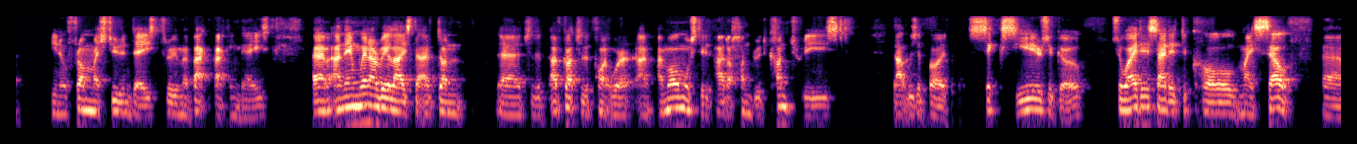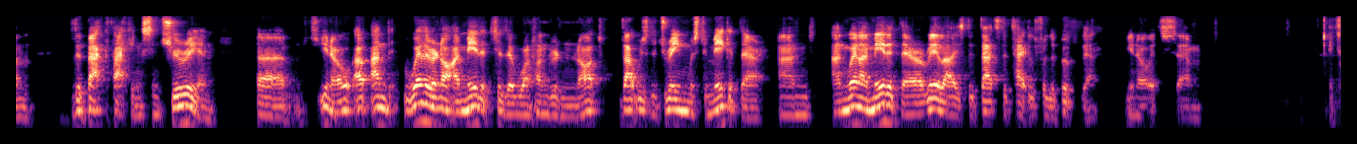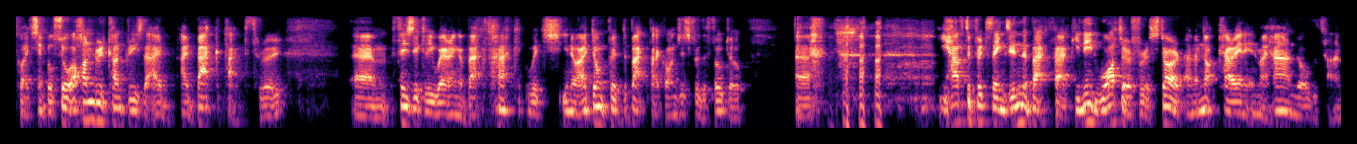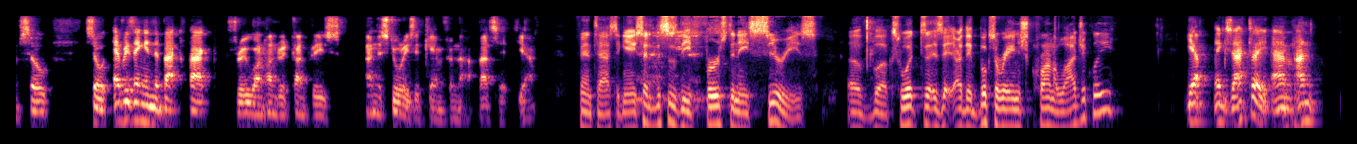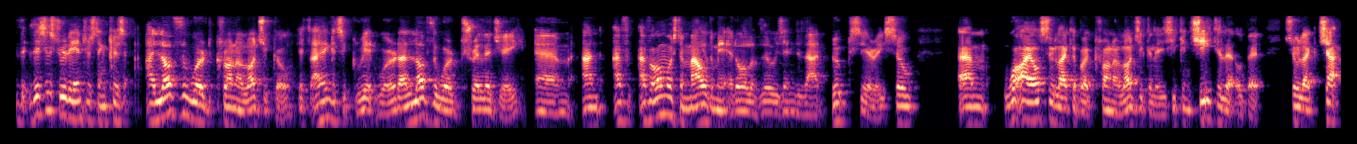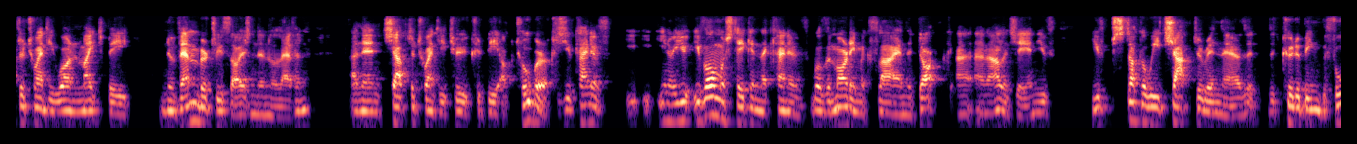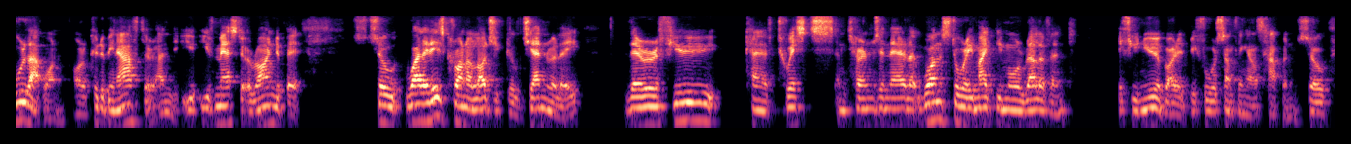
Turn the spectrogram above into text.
you know, from my student days through my backpacking days, um, and then when I realized that I've done uh, to the, I've got to the point where I'm, I'm almost at, at 100 countries. That was about six years ago. So I decided to call myself um, the backpacking centurion. Uh, you know, and whether or not I made it to the 100 or not, that was the dream was to make it there. And and when I made it there, I realized that that's the title for the book. Then, you know, it's um, it's quite simple. So 100 countries that I I backpacked through. Um, physically wearing a backpack, which you know I don't put the backpack on just for the photo. Uh, you have to put things in the backpack. You need water for a start, and I'm not carrying it in my hand all the time. So, so everything in the backpack through 100 countries and the stories that came from that. That's it. Yeah. Fantastic. And you said this is the first in a series of books. What is it? Are the books arranged chronologically? Yeah, exactly. Um, and this is really interesting because I love the word chronological. It's, I think it's a great word. I love the word trilogy, um, and I've I've almost amalgamated all of those into that book series. So, um, what I also like about chronological is you can cheat a little bit. So, like chapter twenty one might be November two thousand and then chapter twenty two could be October because you kind of you, you know you, you've almost taken the kind of well the Marty McFly and the Doc uh, analogy, and you've you've stuck a wee chapter in there that, that could have been before that one or it could have been after and you, you've messed it around a bit. So while it is chronological generally there are a few kind of twists and turns in there. Like one story might be more relevant if you knew about it before something else happened. So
